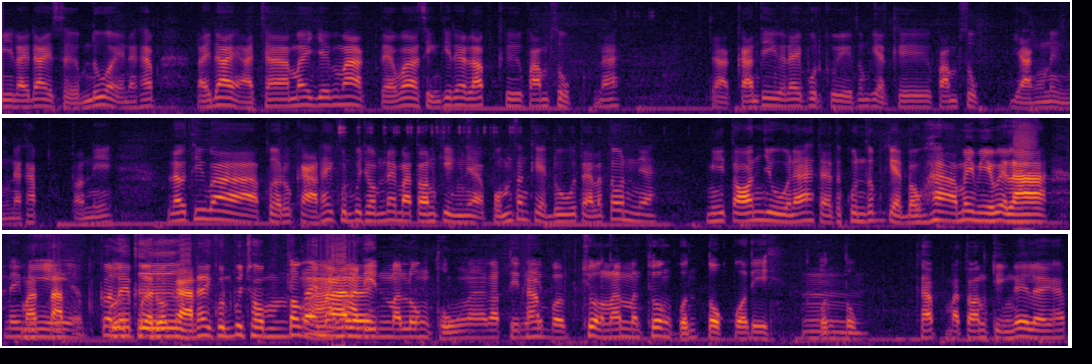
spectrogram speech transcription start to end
มีรายได้เสริมด้วยนะครับรายได้อาจจะไม่เยอะมาก แต่ว่าสิ่งที่ได้รับคือความสุขนะจากการที่ได้พูดคุยกับสมเกียรติคือความสุขอย่างหนึ่งนะครับ ตอนนี้แล้วที่ว่าเปิดโอกาสให้คุณผู้ชมได้มาตอนกิ่งเนี่ยผมสังเกตดูแต่ละต้นเนี่ย มีตอนอยู่นะ แต่คุณสมเกียรติบอกว่าไม่มีเวลาไม่มามีตัดก็เลยคือเปิดโอกาสให้คุณผู้ชมต้องได้หามาหเลน้ายดินมาลงถุงนะครับทีนี้พอช่วงนั้นมันช่วงฝนตกพอดีฝนตกอืมครับ มาตอนกิ่งได้เลยครับ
